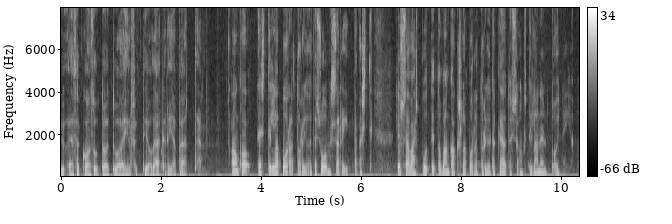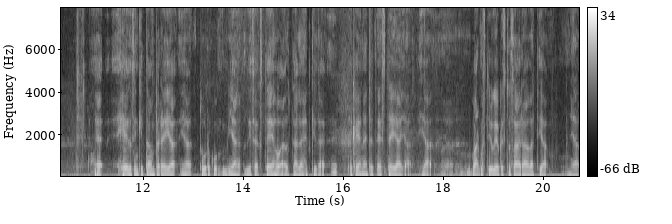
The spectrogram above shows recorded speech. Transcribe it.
yleensä konsultoitua infektiolääkäriä päättää. Onko testilaboratorioita Suomessa riittävästi? Jossain vaiheessa puhuttiin, että on vain kaksi laboratoriota käytössä. Onko tilanne nyt toinen jo? Helsinki, Tampere ja, ja Turku ja lisäksi THL tällä hetkellä tekee näitä testejä ja, ja varmasti yliopistosairaalat ja, ja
